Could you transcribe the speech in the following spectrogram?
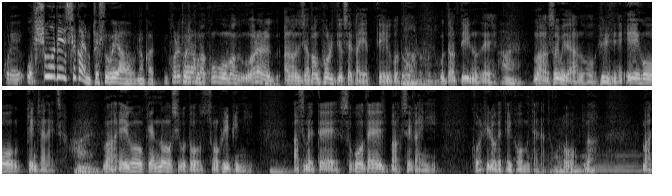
これ、オフショアで世界のテストウェアをなんか、これからまあ今後、まあ、我々、あの、ジャパンクオリティを世界へっていうことを歌っているので、はい、まあそういう意味では、あの、フィリピンで英語圏じゃないですか。はい、まあ英語圏の仕事をそのフィリピンに集めて、うん、そこで、まあ世界にこの広げていこうみたいなところを今、まあ、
